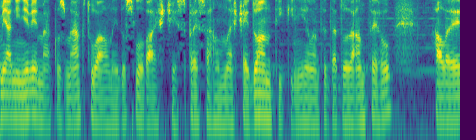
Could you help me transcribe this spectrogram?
my ani nevieme, ako sme aktuálni, doslova ešte s presahom ešte aj do antiky, nie len teda do Danteho, ale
